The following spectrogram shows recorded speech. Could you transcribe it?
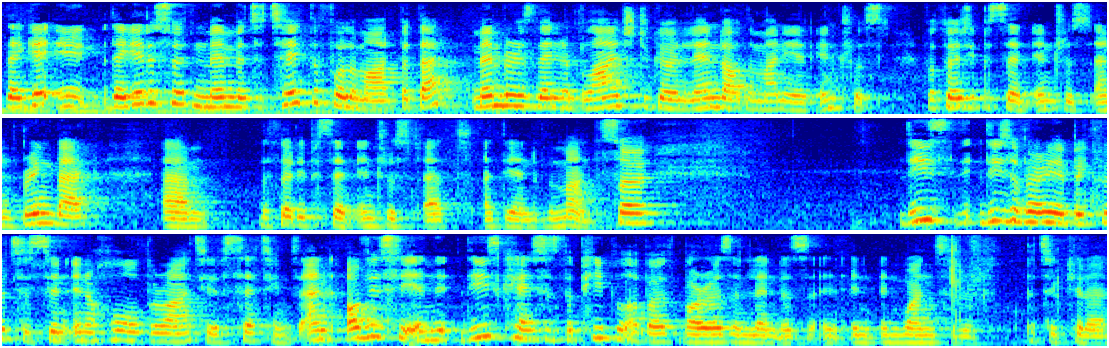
they get you, they get a certain member to take the full amount, but that member is then obliged to go and lend out the money at interest for 30% interest and bring back um, the 30% interest at, at the end of the month. So these, these are very ubiquitous in, in, a whole variety of settings. And obviously, in the, these cases, the people are both borrowers and lenders in, in, in, one sort of particular,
